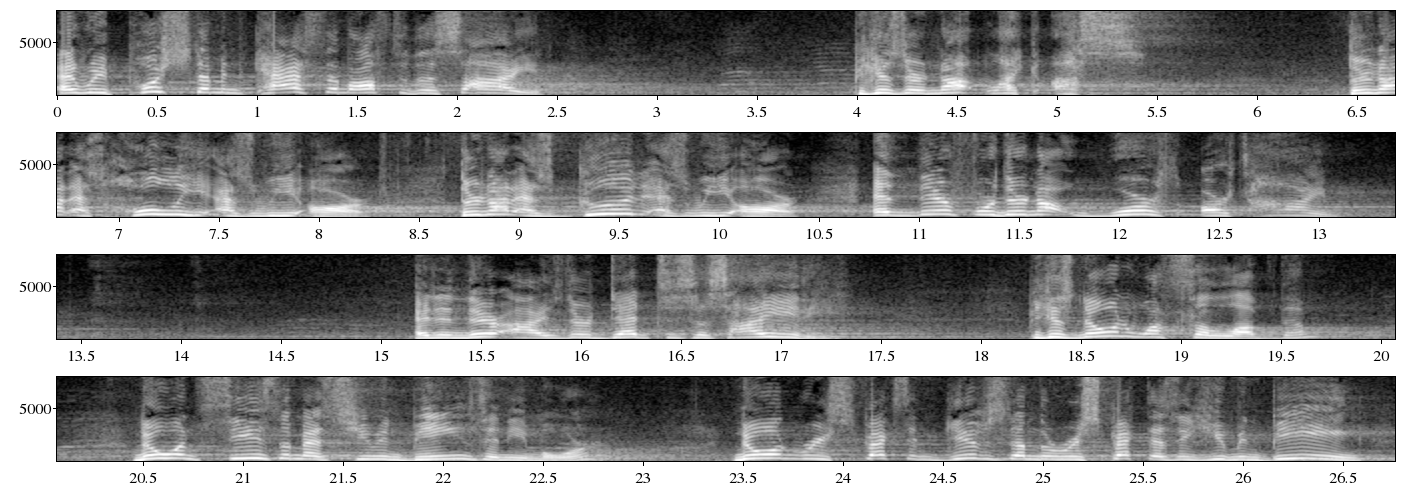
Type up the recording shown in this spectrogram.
And we push them and cast them off to the side because they're not like us. They're not as holy as we are. They're not as good as we are. And therefore, they're not worth our time. And in their eyes, they're dead to society because no one wants to love them. No one sees them as human beings anymore. No one respects and gives them the respect as a human being.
